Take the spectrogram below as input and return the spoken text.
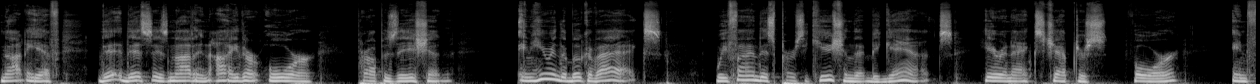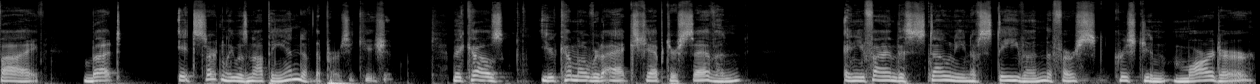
Not if. Th- this is not an either or proposition. And here in the book of Acts, we find this persecution that begins here in Acts chapters 4 and 5. But it certainly was not the end of the persecution because you come over to Acts chapter 7 and you find the stoning of Stephen, the first Christian martyr.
